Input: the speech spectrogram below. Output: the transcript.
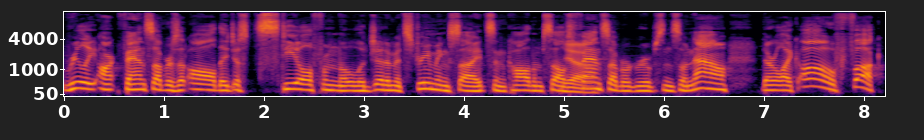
really aren't fan subbers at all. They just steal from the legitimate streaming sites and call themselves Yeah. fan subber groups. And so now they're like, oh, fuck.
